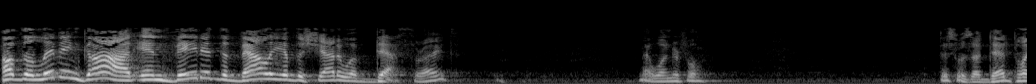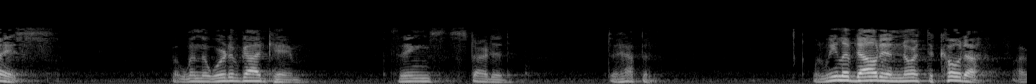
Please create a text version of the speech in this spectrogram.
of the living God invaded the valley of the shadow of death, right? Isn't that wonderful? This was a dead place. But when the Word of God came, things started to happen. When we lived out in North Dakota, our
